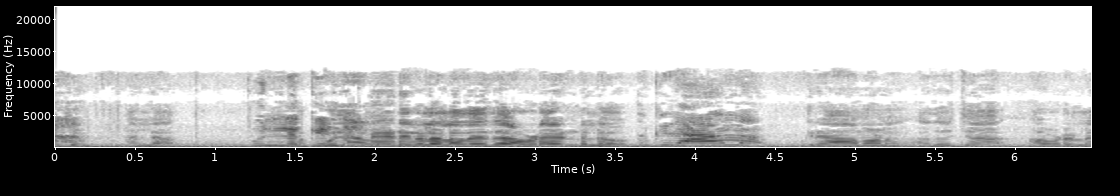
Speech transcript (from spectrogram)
രാജ്യം അല്ല. പുല്ലൊക്കെ ഉണ്ടാവും. അതായത് അവിടെ ഉണ്ടല്ലോ? ഗ്രാമം. ഗ്രാമാണ് അത് വെച്ചാ അവിടെയുള്ള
